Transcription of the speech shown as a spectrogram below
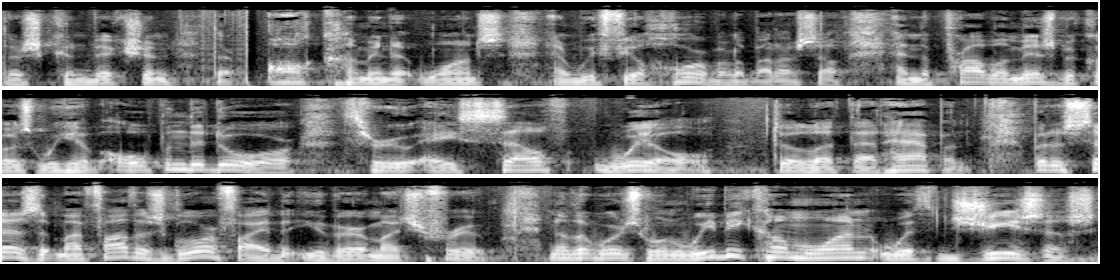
there's conviction. They're all coming at once, and we feel horrible about ourselves. And the problem is because we have opened the door through a self will to let that happen. But it says that my Father's glorified that you bear much fruit. In other words, when we become one with Jesus,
